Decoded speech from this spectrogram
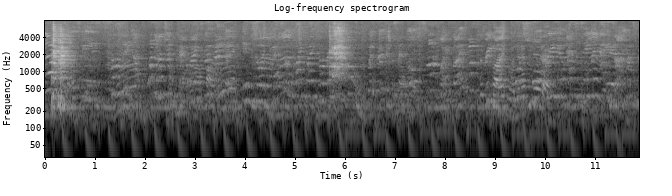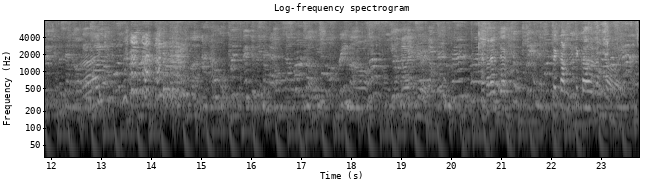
that. Five minutes here. Right? And then just tickle, tickle the flour.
